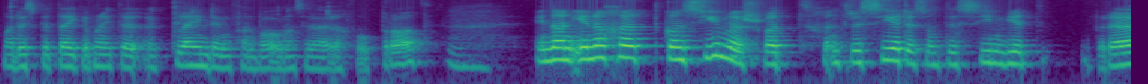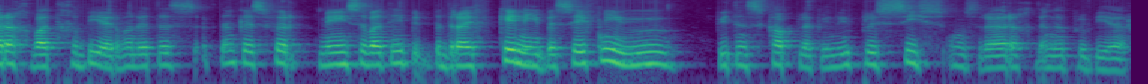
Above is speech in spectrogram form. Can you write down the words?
maar dis baie keer net 'n klein ding van waaroor ons regtig wil praat. Mm -hmm. En dan enige consumers wat geïnteresseerd is om te sien weet regtig wat gebeur want dit is ek dink is vir mense wat nie bedryf ken nie, besef nie hoe wetenskaplik en hoe presies ons regtig dinge probeer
